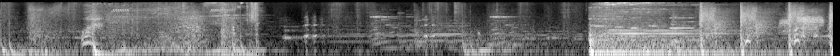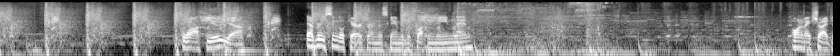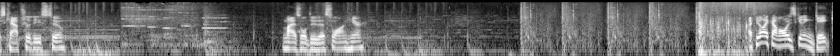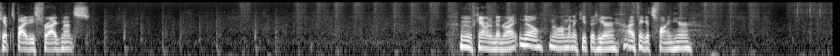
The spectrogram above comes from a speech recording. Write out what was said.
Block you, yeah. Every single character in this game is a fucking meme name. I want to make sure I just capture these two. Might as well do this one here. I feel like I'm always getting gate kipped by these fragments. Move camera to mid right. No, no, I'm gonna keep it here. I think it's fine here.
